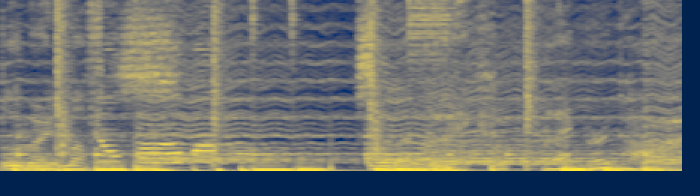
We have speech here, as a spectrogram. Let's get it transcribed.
blueberry muffins. Smelling like blackberry pie.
